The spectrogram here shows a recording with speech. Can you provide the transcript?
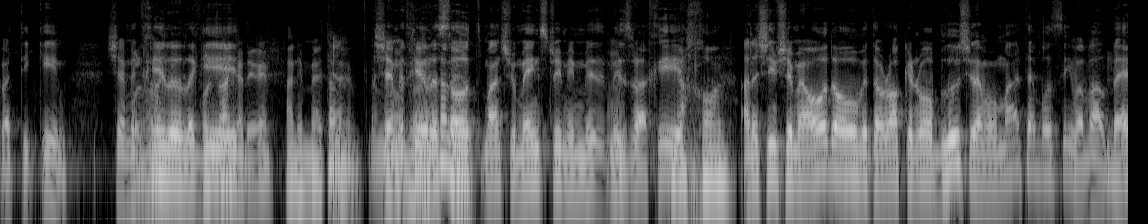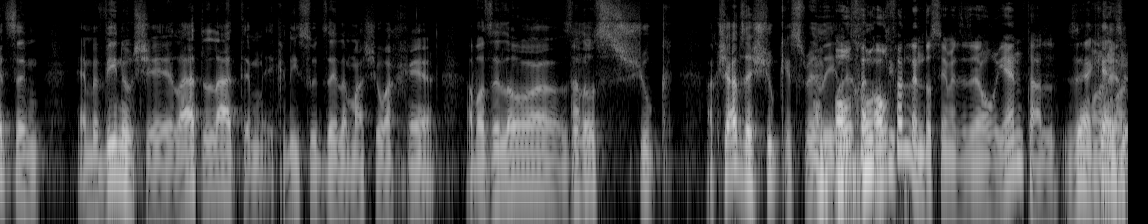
ותיקים, שהם התחילו להגיד. אני מת עליהם. שהם התחילו לעשות משהו מיינסטרימי מזרחי. נכון. אנשים שמאוד אוהבו את הרוק אנד רול בלוז שלהם, אמרו, מה אתם עושים? אבל בעצם הם הבינו שלאט לאט הם הכניסו את זה למשהו אחר. אבל זה לא, זה לא שוק, עכשיו זה שוק ישראלי. אור- זה- אורפ- אורפלנד עושים את זה, זה אוריינטל. זה, כן, זה,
